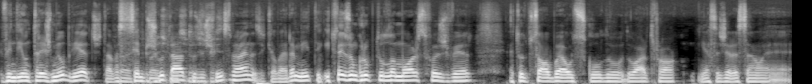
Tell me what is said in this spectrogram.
vendiam 3 mil bilhetes, estava pois, sempre pois, esgotado pois, todos os fins de semana. Aquele era mítico. E tu tens um grupo do Lamor, se fores ver, é tudo pessoal old school do, do hard rock. E essa geração é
